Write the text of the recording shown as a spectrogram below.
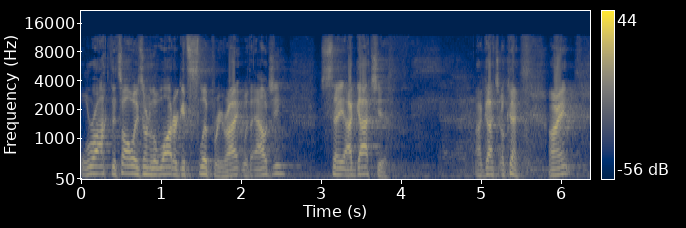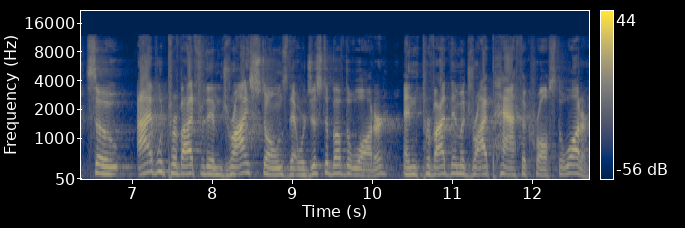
rock that's always under the water gets slippery, right? With algae. Say, I got you. I got you. Okay. All right. So I would provide for them dry stones that were just above the water and provide them a dry path across the water.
